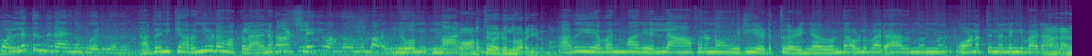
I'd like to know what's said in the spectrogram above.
കൊല്ലത്ത് എന്തിനായിരുന്നു പോയിരുന്നത്? അതെനിക്ക് അറിഞ്ഞൂടാ മക്കളെ. അതിനെക്കുറിച്ച് വന്നതൊന്നും പറഞ്ഞു ഒന്ന് നാ- ഓണത്തിന് പറഞ്ഞിരുന്നു? അത് യവന്മാർ എല്ലാ ആഭരണവും ഉരി എടുത്തു കഴിഞ്ഞതുകൊണ്ട് അവൾ വരാതെ നിന്ന് ഓണത്തിനല്ലെങ്കിൽ വരാൻ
